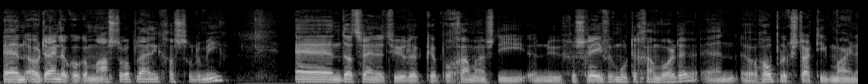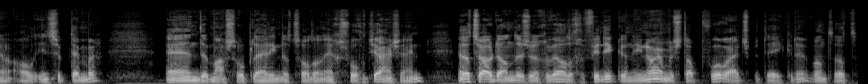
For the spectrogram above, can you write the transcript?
En uiteindelijk ook een masteropleiding gastronomie. En dat zijn natuurlijk uh, programma's die uh, nu geschreven moeten gaan worden. En uh, hopelijk start die minor al in september. En de masteropleiding, dat zal dan ergens volgend jaar zijn. En dat zou dan dus een geweldige, vind ik, een enorme stap voorwaarts betekenen. Want dat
